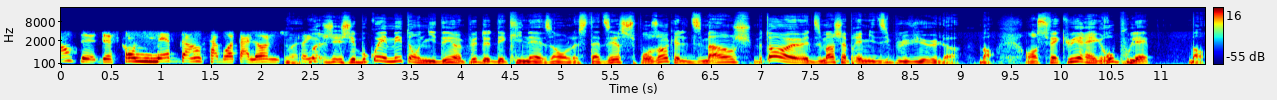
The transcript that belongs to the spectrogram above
pense, de, de ce qu'on y met dans sa boîte à lunch. Moi, j'ai j'ai beaucoup aimé ton idée un peu de déclinaison. là. C'est-à-dire, supposons que le dimanche, mettons un dimanche après-midi pluvieux, là. Bon, on se fait cuire un gros poulet. Bon,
